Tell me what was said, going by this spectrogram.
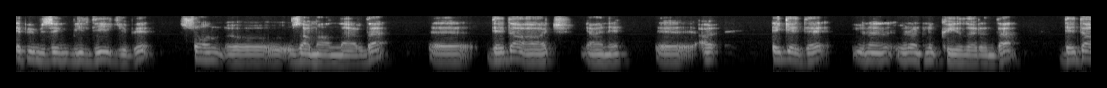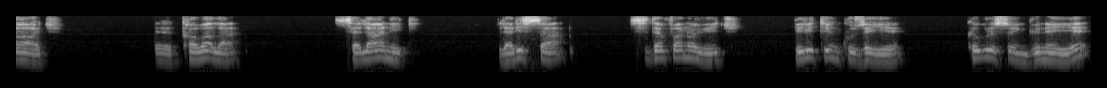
hepimizin bildiği gibi son e, zamanlarda e, Dede Ağaç yani e, Ege'de Yunan, Yunan'ın kıyılarında Dede Ağaç, e, Kavala, Selanik, Larissa, Stefanovic, Girit'in kuzeyi, Kıbrıs'ın güneyi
